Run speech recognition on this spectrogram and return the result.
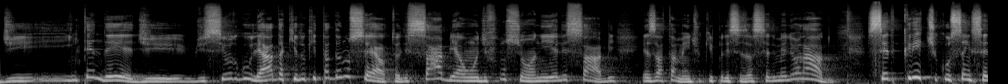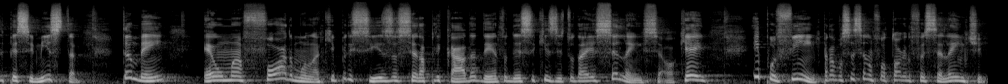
de entender, de, de se orgulhar daquilo que está dando certo. Ele sabe aonde funciona e ele sabe exatamente o que precisa ser melhorado. Ser crítico sem ser pessimista também é uma fórmula que precisa ser aplicada dentro desse quesito da excelência, ok? E por fim, para você ser um fotógrafo excelente,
